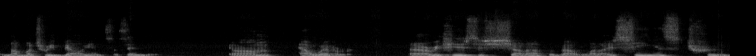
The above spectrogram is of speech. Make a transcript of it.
Not much rebellion in me. Um, however, I refuse to shut up about what I see as true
